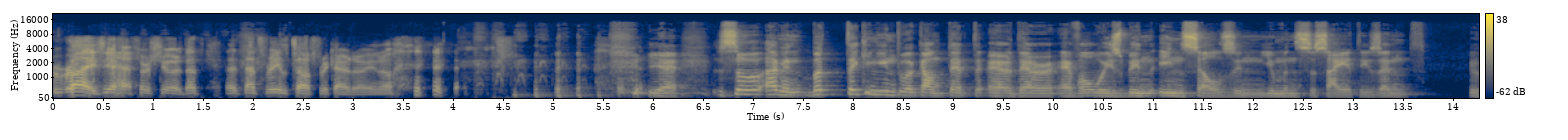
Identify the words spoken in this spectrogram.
right. Yeah, for sure. That, that that's real tough, Ricardo. You know. yeah. So I mean, but taking into account that uh, there have always been incels in human societies, and uh,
